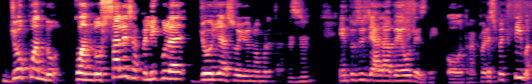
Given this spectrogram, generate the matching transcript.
yo cuando, cuando sale esa película, yo ya soy un hombre trans. Entonces ya la veo desde otra perspectiva.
